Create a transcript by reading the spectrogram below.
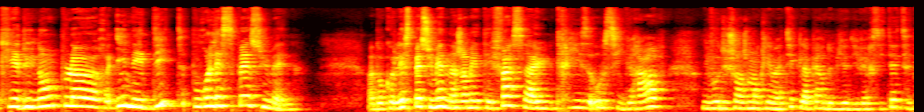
qui est d'une ampleur inédite pour l'espèce humaine. Ah, donc l'espèce humaine n'a jamais été face à une crise aussi grave au niveau du changement climatique, la perte de biodiversité, etc.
